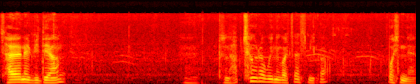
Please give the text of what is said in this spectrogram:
자연의 위대함 예. 무슨 합창을 하고 있는 것 같지 않습니까? 멋있네요.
